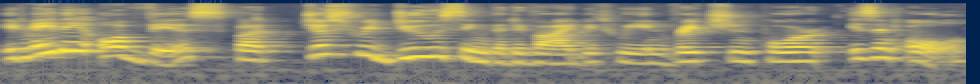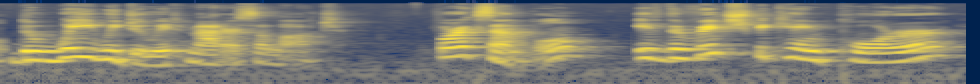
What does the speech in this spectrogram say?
It may be obvious, but just reducing the divide between rich and poor isn't all. The way we do it matters a lot. For example, if the rich became poorer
